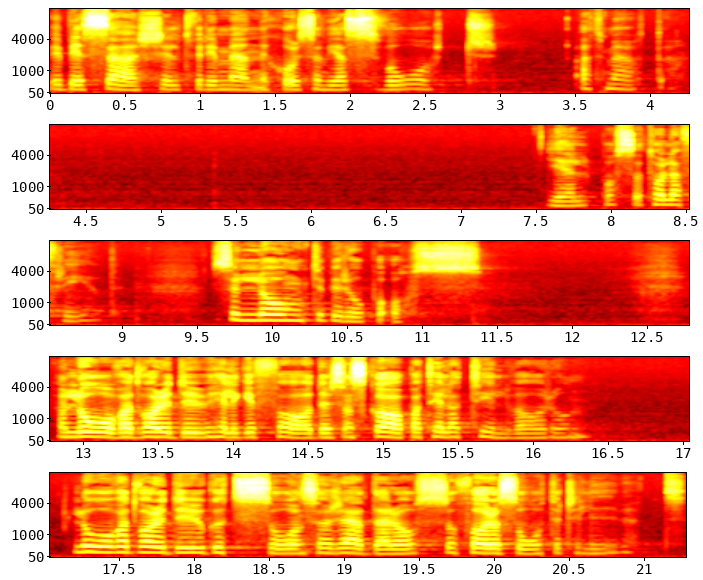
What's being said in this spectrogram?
Vi ber särskilt för de människor som vi har svårt att möta. Hjälp oss att hålla fred så långt det beror på oss. Jag lovad vare du, helige Fader, som skapat hela tillvaron. Lovad vare du, Guds son, som räddar oss och för oss åter till livet.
